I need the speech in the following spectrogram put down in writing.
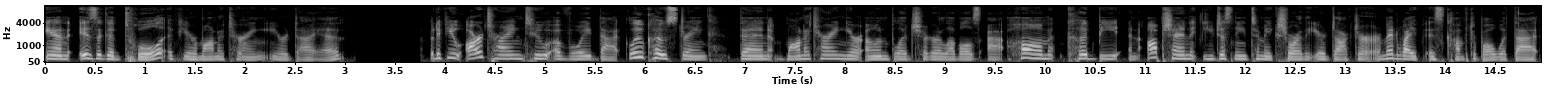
and is a good tool if you're monitoring your diet. But if you are trying to avoid that glucose drink, then monitoring your own blood sugar levels at home could be an option. You just need to make sure that your doctor or midwife is comfortable with that.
